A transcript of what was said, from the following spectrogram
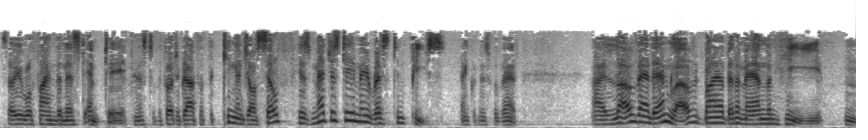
So you will find the nest empty. As to the photograph of the king and yourself, his majesty may rest in peace. Thank goodness for that. I love and am loved by a better man than he. Hmm.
